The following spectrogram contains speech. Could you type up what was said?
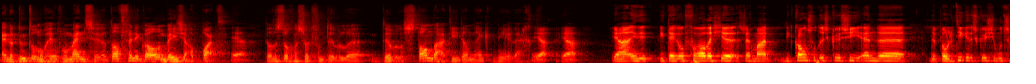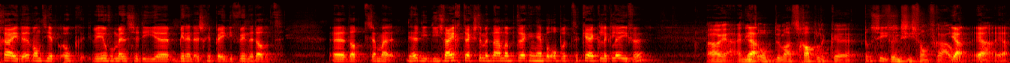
En dat doen toch nog heel veel mensen. Dat, dat vind ik wel een beetje apart. Ja. Dat is toch een soort van dubbele, dubbele standaard die je dan denk ik neerlegt. Ja, ja. ja ik denk ook vooral dat je zeg maar die kanseldiscussie en de de politieke discussie moet scheiden. Want je hebt ook weer heel veel mensen die uh, binnen de SGP die vinden dat het. Uh, dat zeg maar, die, die zwijgteksten met name betrekking hebben op het kerkelijk leven. Oh ja, en niet op de maatschappelijke Precies. functies van vrouwen. Ja, ja, ja.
